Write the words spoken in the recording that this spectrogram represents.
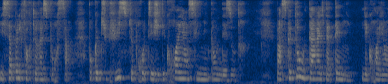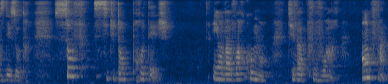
Il s'appelle Forteresse pour ça, pour que tu puisses te protéger des croyances limitantes des autres. Parce que tôt ou tard, elles t'atteignent, les croyances des autres. Sauf si tu t'en protèges. Et on va voir comment tu vas pouvoir enfin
